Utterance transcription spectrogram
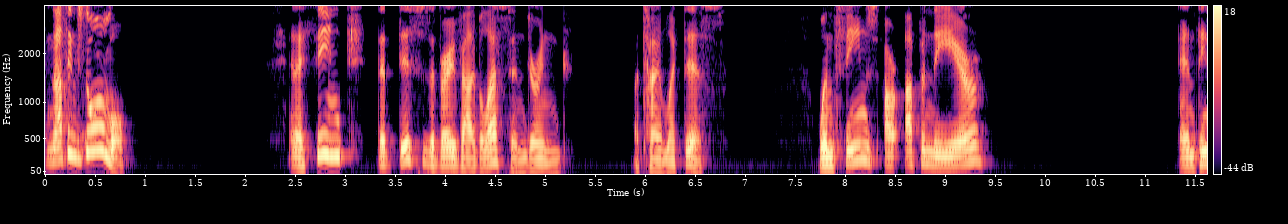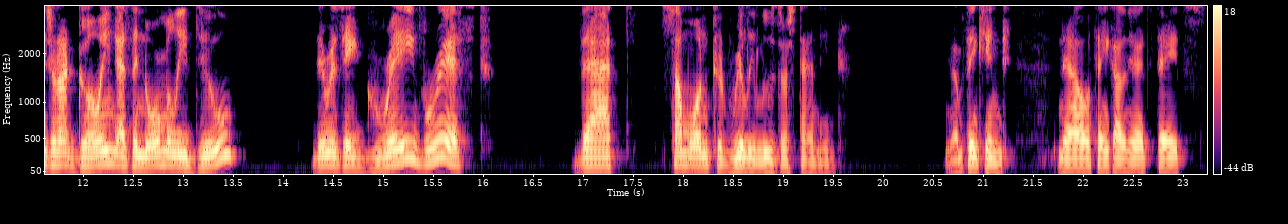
Nothing's normal. And I think that this is a very valuable lesson during a time like this. When things are up in the air and things are not going as they normally do, there is a grave risk that someone could really lose their standing. I'm thinking now, thank God in the United States,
